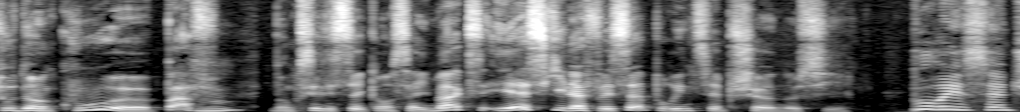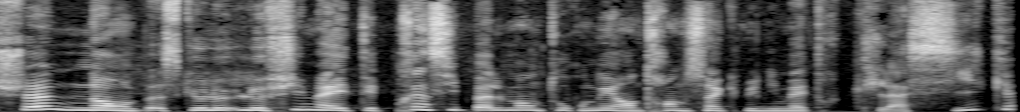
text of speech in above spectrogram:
tout d'un coup, euh, paf. Mhm. Donc c'est des séquences IMAX. Et est-ce qu'il a fait ça pour Inception aussi? Pour Ascension, non, parce que le, le film a été principalement tourné en 35 mm classique.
